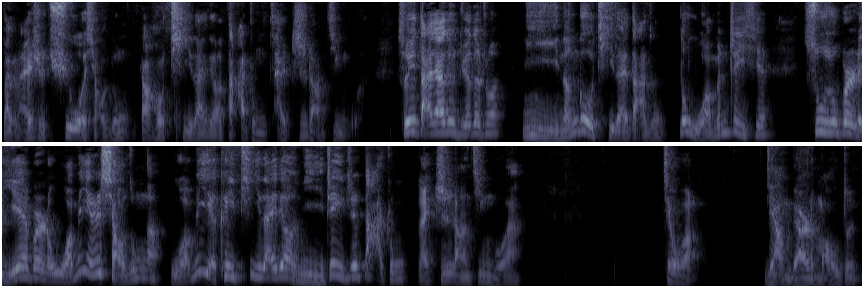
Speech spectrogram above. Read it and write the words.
本来是屈沃小钟，然后替代掉大钟才执掌晋国，所以大家就觉得说你能够替代大钟，那我们这些。叔叔辈的、爷爷辈的，我们也是小宗啊，我们也可以替代掉你这支大宗来执掌晋国啊。结果两边的矛盾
